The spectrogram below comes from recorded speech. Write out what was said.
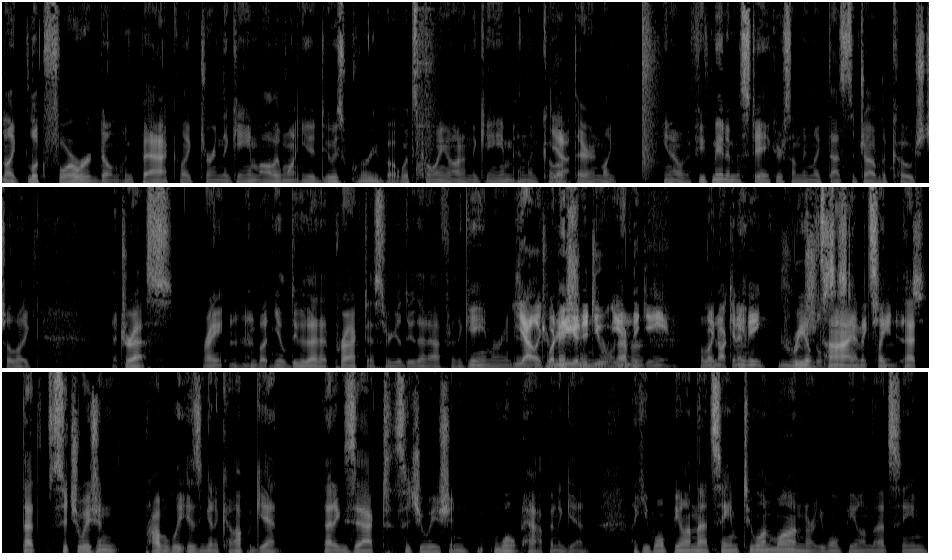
like look forward, don't look back. Like during the game, all I want you to do is worry about what's going on in the game and like go Yeah. out there and like you know if you've made a mistake or something like that's the job of the coach to like address. Right, Mhm. but you'll do that at practice, or you'll do that after the game, or in yeah like what are you going to do in the game But you're like not going to make real time, it's like that that situation probably isn't going to come up again. That exact situation won't happen again. Like you won't be on that same two on one, or you won't be on that same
